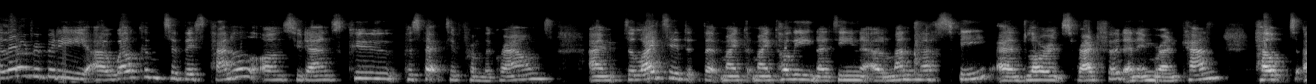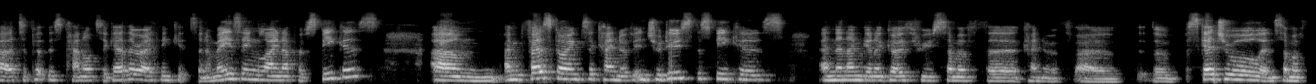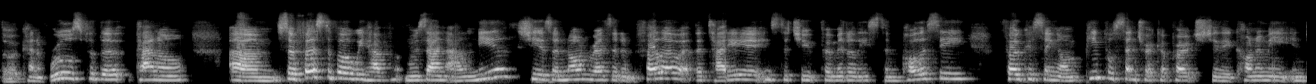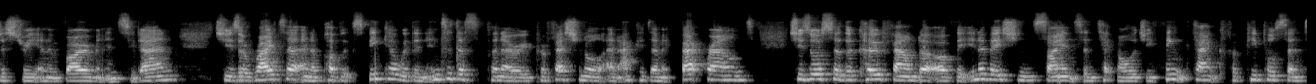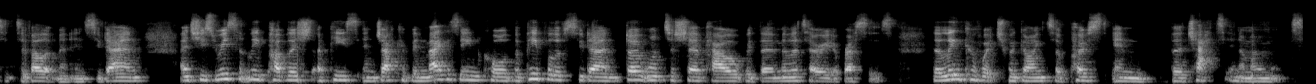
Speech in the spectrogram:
Hello, everybody. Uh, welcome to this panel on Sudan's coup perspective from the ground. I'm delighted that my, my colleague Nadine Al-Manasfi and Lawrence Radford and Imran Khan helped uh, to put this panel together. I think it's an amazing lineup of speakers. Um, I'm first going to kind of introduce the speakers and then I'm going to go through some of the kind of uh, the schedule and some of the kind of rules for the panel. Um, so first of all, we have Muzan Al-Nil. She is a non-resident fellow at the Tahrir Institute for Middle Eastern Policy, focusing on people-centric approach to the economy, industry, and environment in Sudan. She is a writer and a public speaker with an interdisciplinary professional and academic background. She's also the co-founder of the Innovation, Science, and Technology think tank for people-centered development in Sudan. And she's recently published a piece in Jacobin magazine called The People of Sudan Don't Want to Share Power with Their Military Oppressors, the link of which we're going to post in the chat in a moment.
